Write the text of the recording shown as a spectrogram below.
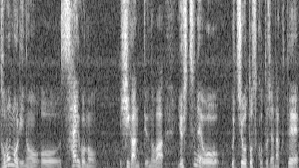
知盛のお最後の悲願っていうのは義経を撃ち落とすことじゃなくて、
